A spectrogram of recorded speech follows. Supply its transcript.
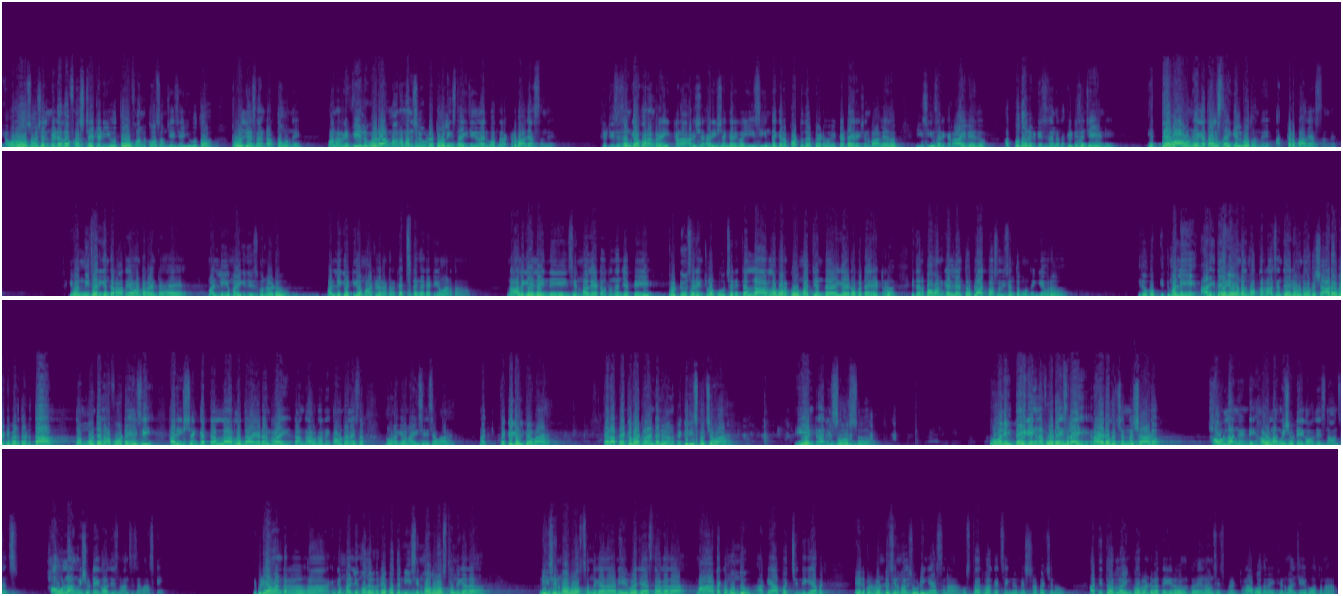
ఎవరో సోషల్ మీడియాలో ఫ్రస్ట్రేటెడ్ యూతో ఫన్ కోసం చేసే యూతో ట్రోల్ చేస్తారంటే అర్థం ఉంది. మన రివ్యూలు కూడా మన మనుషులు కూడా ట్రోలింగ్ స్థాయికి దిగదారిపోతున్నారు అక్కడ బాధేస్తుంది. క్రిటిసిజంకి ఎవరు అనరే. ఇక్కడ హరీష్ హరీష్ శంకర్ ఈ సీన్ దగ్గర పట్టు తప్పాడు ఇక్కడ డైరెక్షన్ బాగాలేదు ఈ సీన్ సరిగ్గా రాయలేదు. అద్భుతమైన క్రిటిసిజం కదా. క్రిటిసిజం చేయండి. ఎత్తేవా ఎగతాళి స్థాయికి వెళ్ళిపోతుంది. అక్కడ బాధేస్తుంది. ఇవన్నీ జరిగిన తర్వాత ఏమంటారంటే మళ్ళీ మైకి తీసుకున్నాడు మళ్ళీ గట్టిగా మాట్లాడంటారు ఖచ్చితంగా గట్టిగా మాడతాను నాలుగేళ్ళు అయింది సినిమా లేట్ అవుతుందని చెప్పి ప్రొడ్యూసర్ ఇంట్లో కూర్చొని తెల్లారుల వరకు మద్యం తాగాడు ఒక డైరెక్టర్. ఇతను పవన్ కళ్యాణ్తో బ్లాక్ బాస్టర్ తీసి ఎంతకు ముందు. ఇంకెవరు? ఇది ఒక ఇది మళ్ళీ ఆడికి ధైర్యం ఉండదు మొత్తం రాసిన ధైర్యం ఉండదు. ఒక షాడో పెట్టి పెడతాడు. దా దమ్ముంటే నా ఫోటో వేసి హరీష్ శంకర్ తెల్లారులు తాగాడని రాయి. దాని తర్వాత నేను కౌంటర్ వేస్తాను నువ్వు నాకు ఏమైనా ఐస్ వేసావా? నాకు పెగ్గు గెలిపావా ఎరా పెగ్గ పట్టరా అంటే నువ్వు పెగ్గు తీసుకొచ్చావా? ఏంట్రా నీ సోర్స్? పోనీ ధైర్యంగా ఫోటో వేసి రాయి. రాయడు ఒక చిన్న షాడో. హౌ లాంగ్ అండి? How long we should take all this nonsense how long we should take all this nonsense I'm asking ఇప్పుడు ఏమంటారు? ఇంకా మళ్ళీ మొదలు. రేపొద్దు నీ సినిమా కూడా వస్తుంది కదా? నీ సినిమా కూడా వస్తుంది కదా? నీది కూడా చేస్తావు కదా? మాటకు ముందు ఆ గ్యాప్ వచ్చింది గ్యాప్ వచ్చింది నేను ఇప్పుడు రెండు సినిమాలు షూటింగ్ చేస్తున్నా. ఉస్తాద్ భగత్ సింగ్ మిస్టర్ బచ్చన్. అతి త్వరలో ఇంకో రెండు పెద్ద హీరోలతో అనౌన్స్మెంట్ రాబోతున్నాయి. సినిమాలు చేయబోతున్నా.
